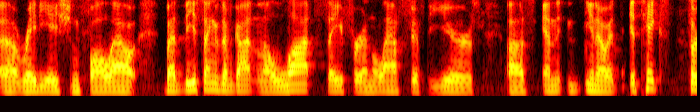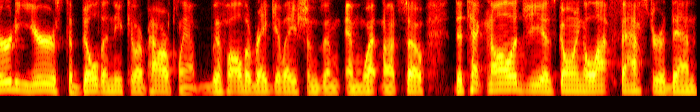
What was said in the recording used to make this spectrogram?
uh, radiation fallout. But these things have gotten a lot safer in the last 50 years. Uh, and you know it, it takes 30 years to build a nuclear power plant with all the regulations and, and whatnot. So the technology is going a lot faster than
